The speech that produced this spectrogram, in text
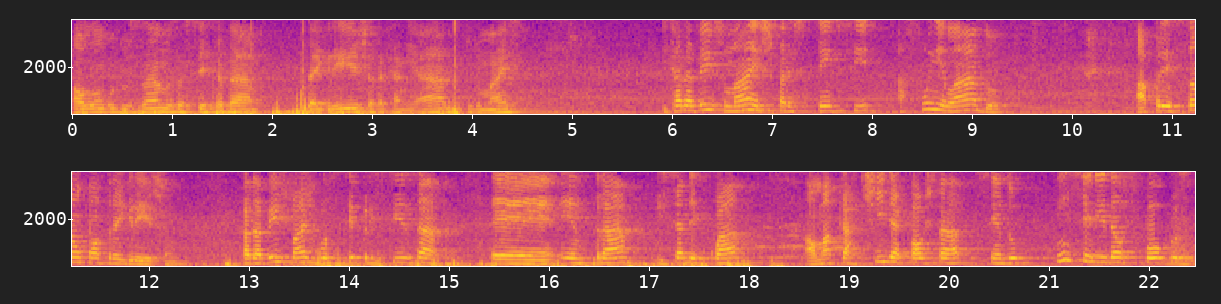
ao longo dos anos acerca da, da igreja, da caminhada e tudo mais. E cada vez mais parece que tem se afunilado a pressão contra a igreja. Cada vez mais você precisa é, entrar e se adequar a uma cartilha a qual está sendo inserida aos poucos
